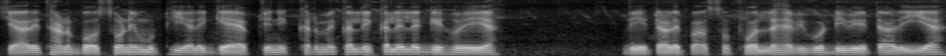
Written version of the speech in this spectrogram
ਚਾਰੇ ਥਣ ਬਹੁਤ ਸੋਹਣੇ ਮੁੱਠੀ ਵਾਲੇ ਗੈਪ 'ਚ ਨਿਖਰਵੇਂ ਕੱਲੇ ਕੱਲੇ ਲੱਗੇ ਹੋਏ ਆ। ਵੇਟ ਵਾਲੇ ਪਾਸੋਂ ਫੁੱਲ ਹੈਵੀ ਬੋਡੀ ਵੇਟ ਵਾਲੀ ਆ।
